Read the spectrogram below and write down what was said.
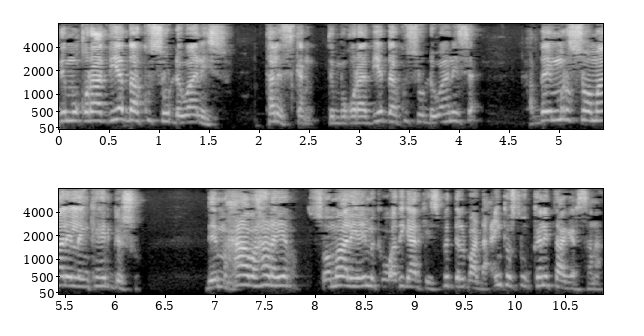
dimuquraadiyaddaa ku soo dhowaanayso taliskan dimuquraadiyaddaa ku soo dhowaanaysa hadday mar somalilan ka hirgasho dee maxaaba hadhayaba soomaaliya iminka u adiga arkay isbeddel baa dhaca inkastuu kani taageersanaa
